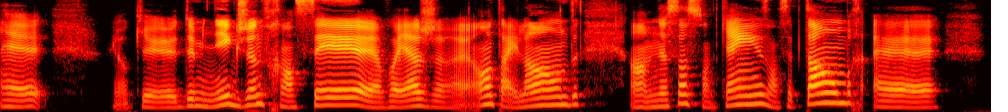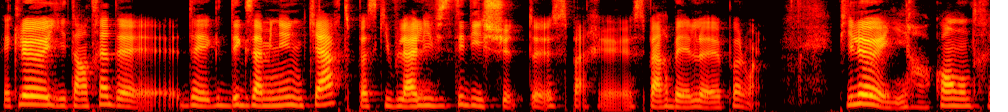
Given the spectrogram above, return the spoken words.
Euh, donc, euh, Dominique, jeune Français, euh, voyage en Thaïlande en 1975, en septembre. Fait que là, il est en train de- de- d'examiner une carte parce qu'il voulait aller visiter des chutes super, super belles, pas loin. Puis là, il rencontre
